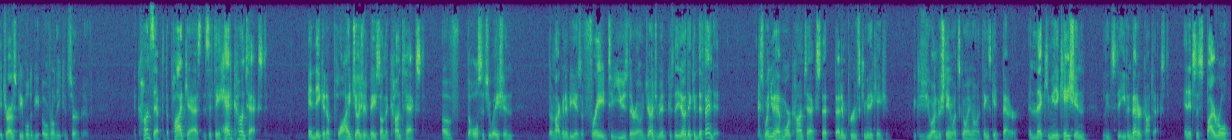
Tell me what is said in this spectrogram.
It drives people to be overly conservative. The concept of the podcast is if they had context and they could apply judgment based on the context of the whole situation, they're not going to be as afraid to use their own judgment because they know they can defend it. Because when you have more context, that, that improves communication because you understand what's going on. Things get better. And that communication leads to even better context. And it's a spiral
